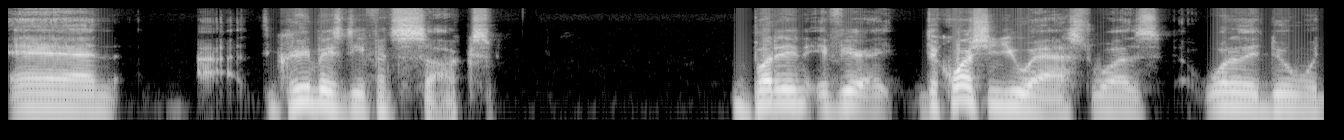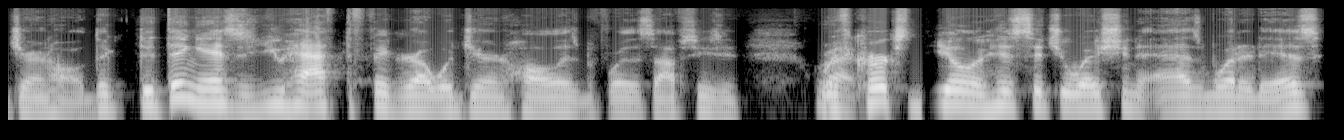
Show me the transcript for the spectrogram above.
And uh, Green Bay's defense sucks. But in, if you're the question you asked was, what are they doing with Jaren Hall? The, the thing is, is you have to figure out what Jaren Hall is before this offseason. With Right. Kirk's deal and his situation as what it is,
